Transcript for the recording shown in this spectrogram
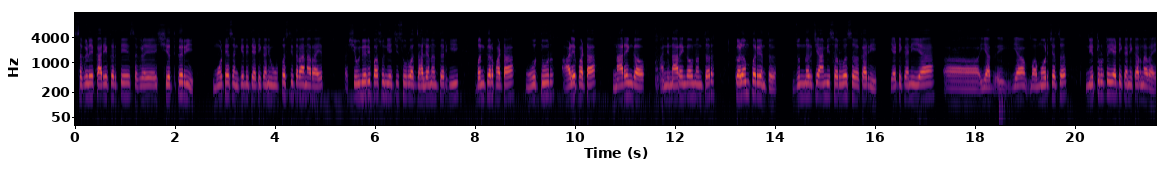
सगळे कार्यकर्ते सगळे शेतकरी मोठ्या संख्येने त्या ठिकाणी उपस्थित राहणार आहेत. शिवनेरीपासून याची सुरुवात झाल्यानंतर ही बनकर फाटा ओतूर आळेफाटा नारेंगाव आणि नारेंगावनंतर कळंबपर्यंत जुन्नरचे आम्ही सर्व सहकारी या ठिकाणी या या या मोर्चाचं नेतृत्व या ठिकाणी करणार आहे.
